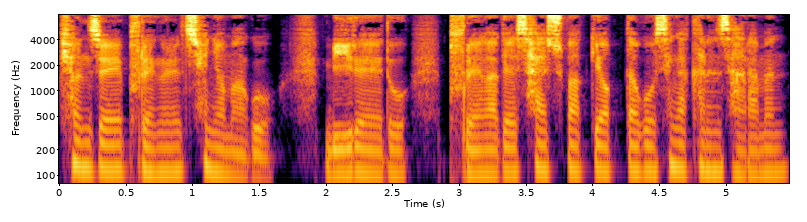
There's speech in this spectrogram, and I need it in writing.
현재의 불행을 체념하고 미래에도 불행하게 살 수밖에 없다고 생각하는 사람은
